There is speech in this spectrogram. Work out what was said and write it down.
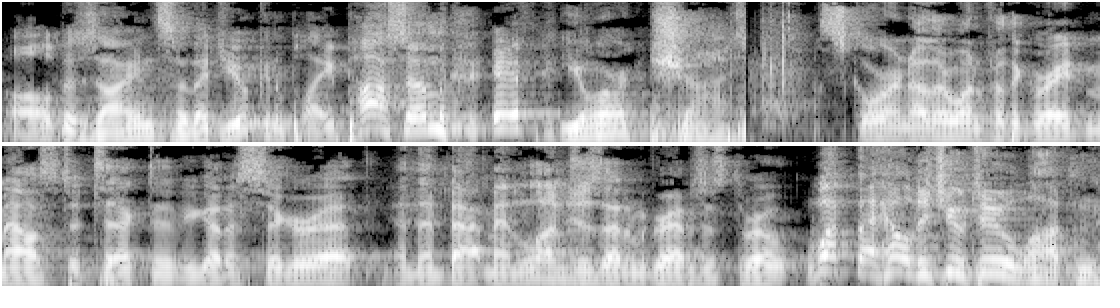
All designed so that you can play possum if you're shot. Score another one for the great mouse detective. You got a cigarette? And then Batman lunges at him and grabs his throat. What the hell did you do, Lawton?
